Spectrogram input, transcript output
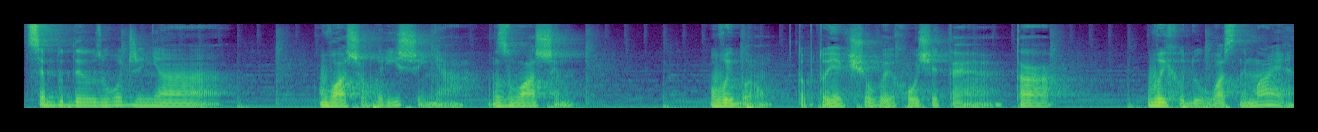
це буде узгодження вашого рішення з вашим вибором. Тобто, якщо ви хочете та виходу у вас немає,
